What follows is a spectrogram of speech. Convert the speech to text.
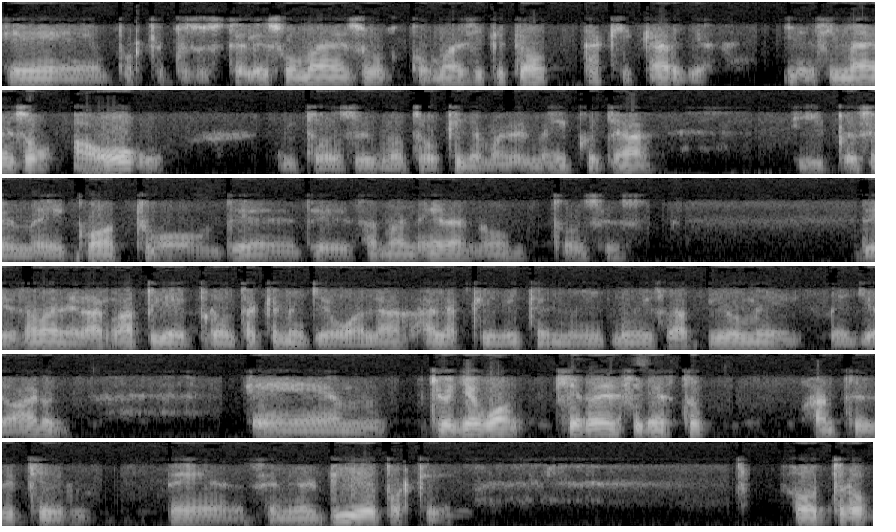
eh, porque pues usted le suma eso, ¿cómo así que tengo taquicardia? Y encima de eso, ahogo entonces no tengo que llamar al médico ya. Y pues el médico actuó de, de esa manera, ¿no? Entonces, de esa manera rápida y pronta que me llevó a la, a la clínica, muy, muy rápido me, me llevaron. Eh, yo llego, quiero decir esto antes de que eh, se me olvide, porque otro,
